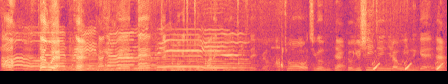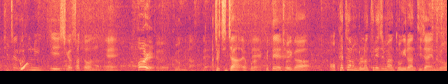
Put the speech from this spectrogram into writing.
아 태양 후예 네. 태양의 후예 때 이제 군복이 저쪽 마네킹에 전시돼 있고요. 저 지금 예. 그 유시진이라고 있는 게 예. 실제로 송유지 씨가 썼던 예, 헐. 그 그겁니다. 네. 아, 저 진짜였구나. 네, 그때 저희가 어, 패턴은 물론 틀리지만 동일한 디자인으로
